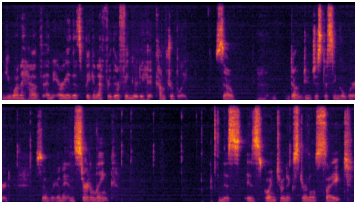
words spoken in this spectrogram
you want to have an area that's big enough for their finger to hit comfortably. So uh, don't do just a single word. So we're going to insert a link. And this is going to an external site.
